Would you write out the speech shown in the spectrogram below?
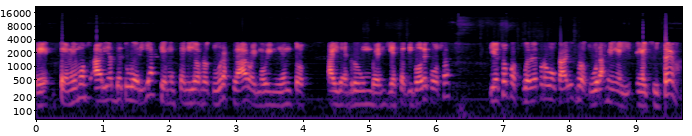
Eh, tenemos áreas de tuberías que hemos tenido roturas, claro, hay movimientos, hay derrumbes y este tipo de cosas, y eso pues puede provocar roturas en el, en el sistema.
